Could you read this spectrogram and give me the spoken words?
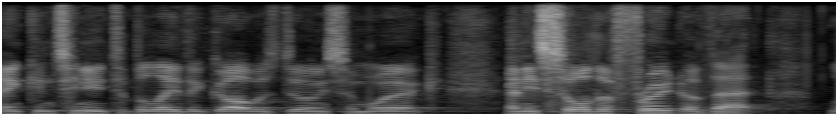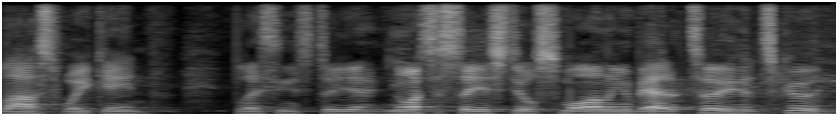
and continued to believe that God was doing some work. And he saw the fruit of that last weekend Blessings to you. Nice to see you still smiling about it too. It's good.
